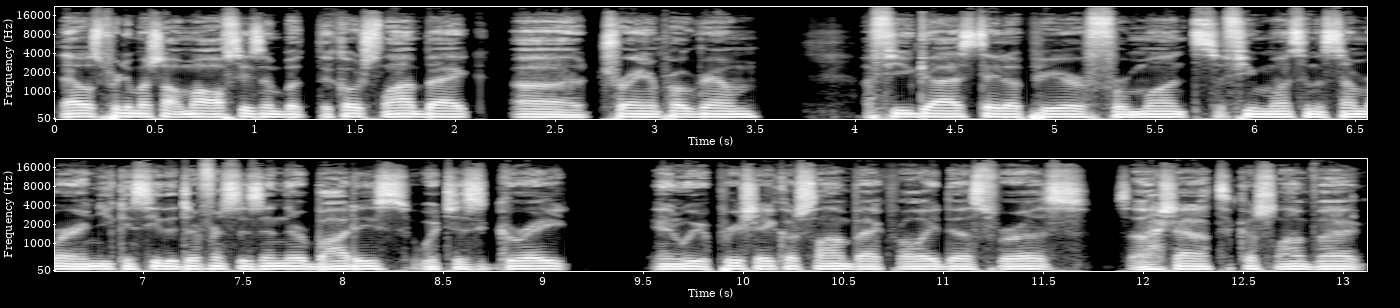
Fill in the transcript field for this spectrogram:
that was pretty much all my off season. But the coach lineback uh, training program, a few guys stayed up here for months, a few months in the summer, and you can see the differences in their bodies, which is great and we appreciate Coach Lineback for all he does for us. So shout out to Coach Lineback.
